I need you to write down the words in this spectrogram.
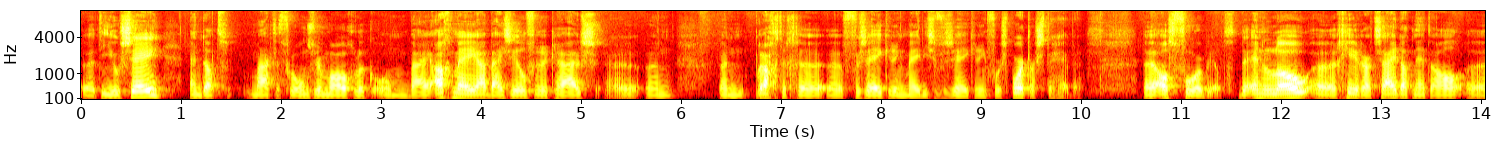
het IOC. En dat maakt het voor ons weer mogelijk om bij Achmea, bij Zilveren Kruis, een, een prachtige verzekering, medische verzekering voor sporters te hebben. Uh, als voorbeeld. De NLO, uh, Gerard zei dat net al, uh,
